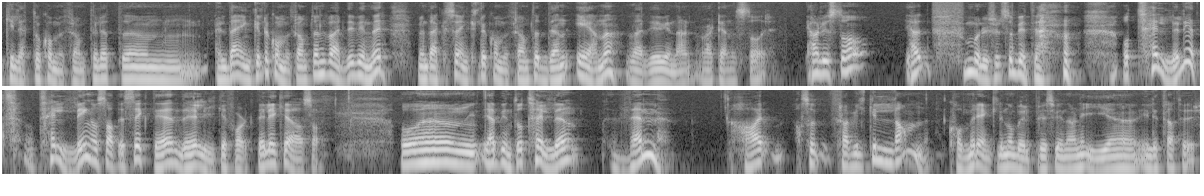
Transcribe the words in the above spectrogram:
ikke lett å komme fram til et Eller det er enkelt å komme fram til en verdig vinner, men det er ikke så enkelt å komme fram til den ene verdige vinneren hvert eneste år. Jeg har lyst til å jeg, For moro skyld så begynte jeg å telle litt. Og telling og statistikk, det, det liker folk. Det liker jeg også. Og jeg begynte å telle hvem har Altså fra hvilke land kommer egentlig nobelprisvinnerne i, i litteratur?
